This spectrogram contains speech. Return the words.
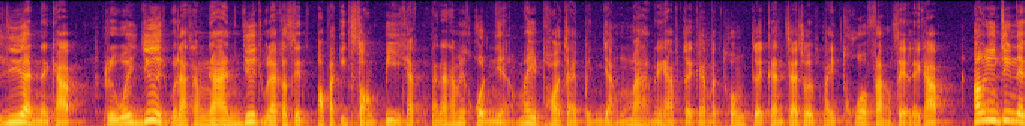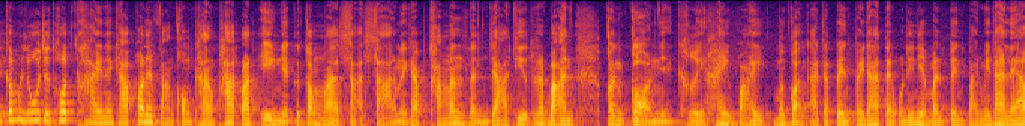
เลื่อนนะครับหรือว่ายืดเวลาทำงานยืดเวลาเกษียณออกไปอีก 2 ปีครับแต่นั้นทำให้คนเนี่ยไม่พอใจเป็นอย่างมากนะครับ เกิดการประท้วงเกิดการจลาจนไปทั่วฝรั่งเศสเลยครับ เอาจริงๆเนี่ยก็ไม่รู้ว่าจะโทษใครนะครับ เพราะในฝั่งของทางภาครัฐเองเนี่ยก็ต้องมาสาสางนะครับคำมั่นสัญญาที่รัฐบาลก่อนๆเนี่ยเคยให้ไว้เมื่อก่อนอาจจะเป็นไปได้แต่วันนี้เนี่ยมันเป็นไปไม่ได้แล้ว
